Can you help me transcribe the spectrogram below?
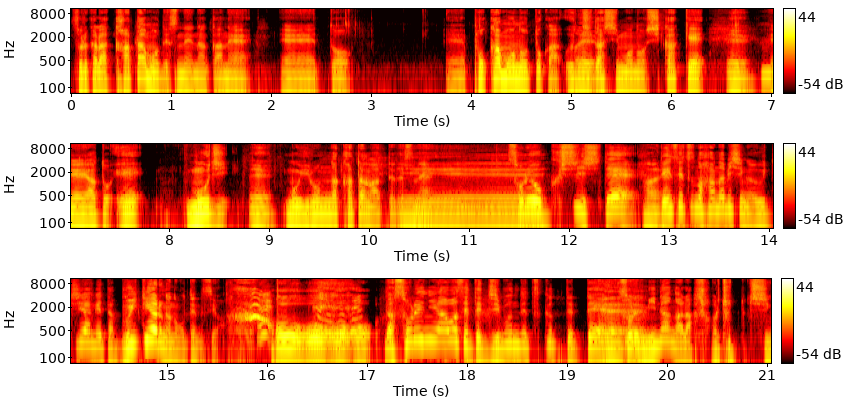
それから型もですねなんかねえーっとえーポカモノとか打ち出し物仕掛け。え。えーあと絵文字。ええ。もういろんな型があってえですね。それを駆使してはい。伝説の花火師が打ち上げた VTR が残ってるんですよ。おうおうおうおう。だそれに合わせて自分で作っててえそれ見ながらあれちょっと違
